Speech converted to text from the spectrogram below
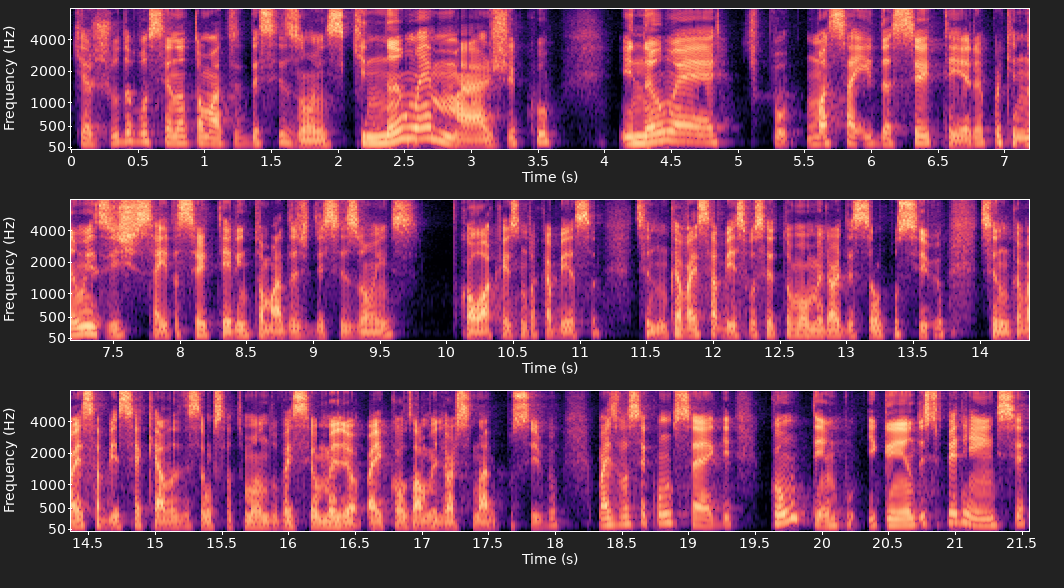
que ajuda você na tomada de decisões, que não é mágico e não é, tipo, uma saída certeira, porque não existe saída certeira em tomada de decisões. Coloca isso na tua cabeça. Você nunca vai saber se você tomou a melhor decisão possível. Você nunca vai saber se aquela decisão que você está tomando vai ser o melhor, vai causar o melhor cenário possível. Mas você consegue, com o tempo, e ganhando experiência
